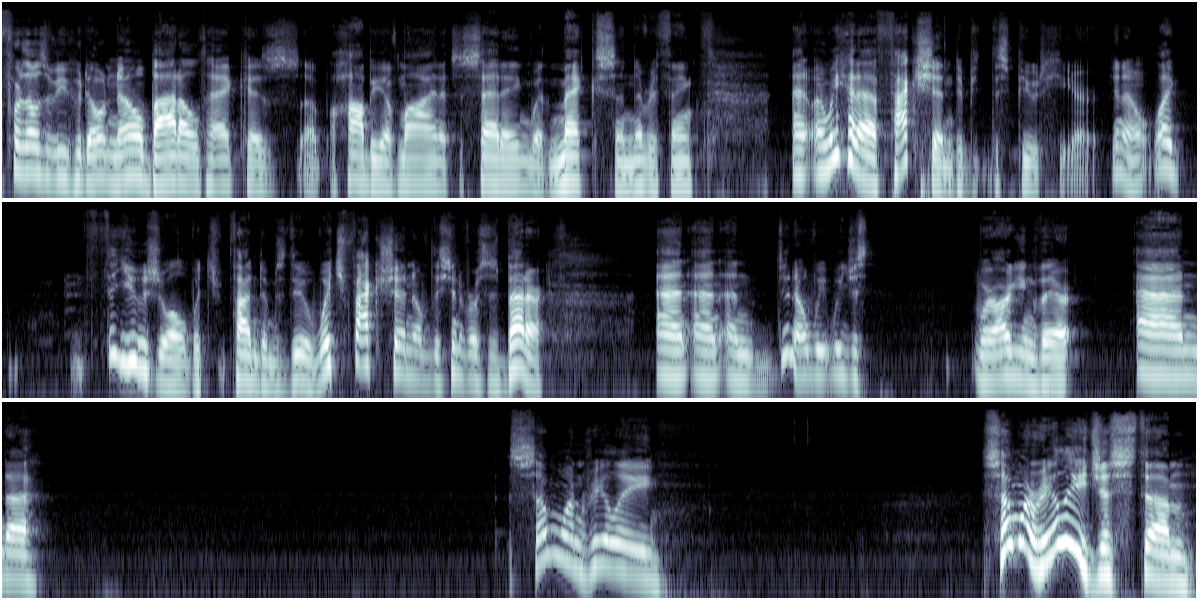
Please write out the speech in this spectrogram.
for those of you who don't know, Battletech is a hobby of mine. It's a setting with mechs and everything and, and we had a faction dispute here. You know, like the usual, which fandoms do. Which faction of this universe is better? And and and you know, we we just we're arguing there, and uh, someone really, someone really just um,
